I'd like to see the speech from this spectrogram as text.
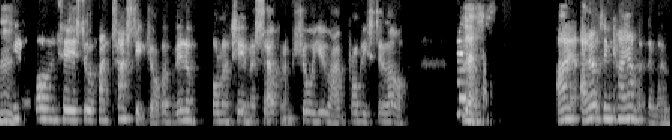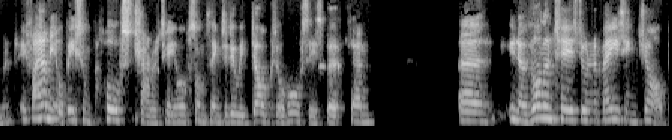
Mm. You know, volunteers do a fantastic job. I've been a volunteer myself, and I'm sure you have, probably still are. Yes. I, I don't think I am at the moment. If I am, it'll be some horse charity or something to do with dogs or horses. But um, uh, you know, volunteers do an amazing job,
